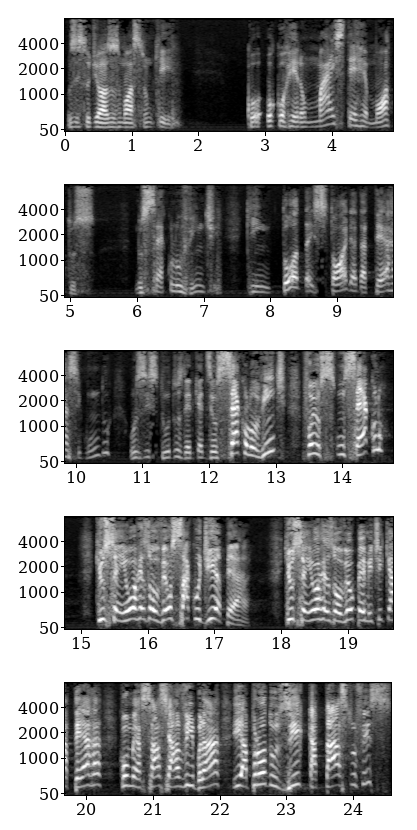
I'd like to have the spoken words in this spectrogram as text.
os estudiosos mostram que ocorreram mais terremotos no século XX que em toda a história da Terra, segundo os estudos dele. Quer dizer, o século XX foi um século que o Senhor resolveu sacudir a Terra. Que o Senhor resolveu permitir que a Terra começasse a vibrar e a produzir catástrofes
